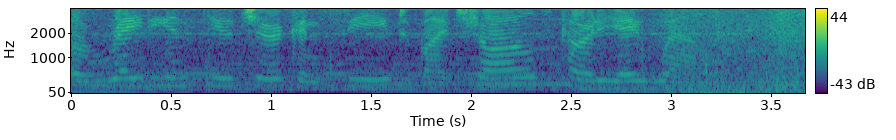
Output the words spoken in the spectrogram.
a radiant future conceived by Charles Cartier Wells.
